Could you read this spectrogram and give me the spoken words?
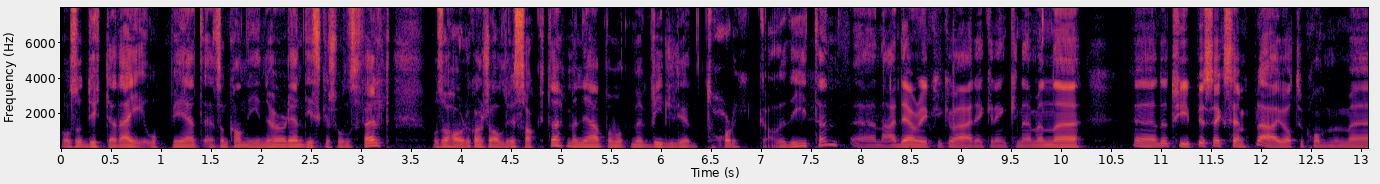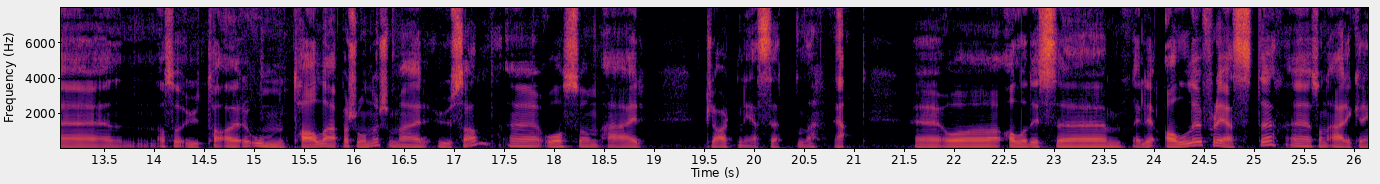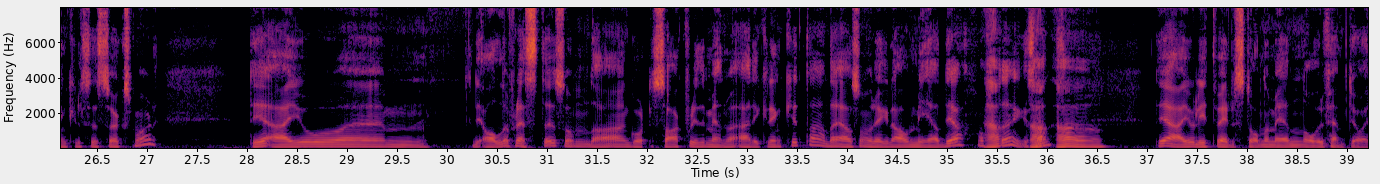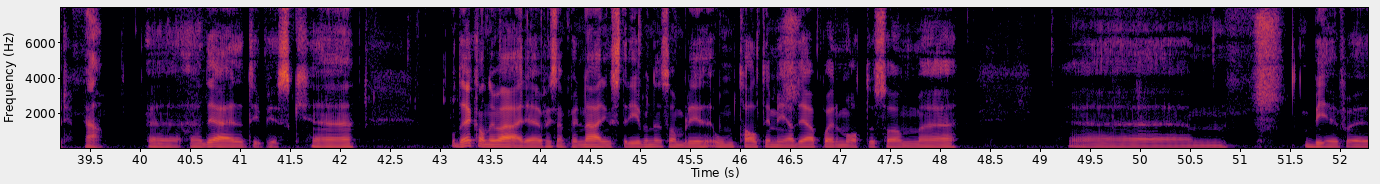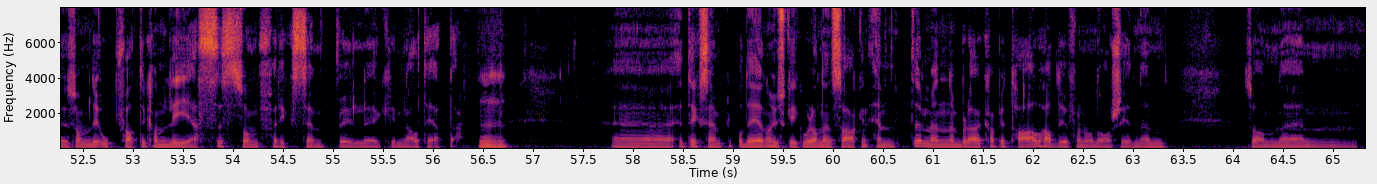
og så dytter jeg deg opp i et, et sånn kaninhull i en diskusjonsfelt, og så har du kanskje aldri sagt det, men jeg har på en måte med vilje tolka det dit hen. Eh, nei, det vil ikke være krenkende. Men eh, eh, det typiske eksempelet er jo at du kommer med altså omtale av personer som er usann, og som er klart nedsettende. Ja. Eh, og alle disse, eller aller fleste sånne ærekrenkelsessøksmål, det er jo de aller fleste som da går til sak fordi de mener de er ærekrenket. Da. Det er jo som regel av media ofte. ja, ikke sant? Ja, ja, ja. Det er jo litt velstående menn over 50 år. ja. Eh, eh, det er typisk. Eh, og det kan jo være f.eks. næringsdrivende som blir omtalt i media på en måte som eh, eh, Som de oppfatter kan leses som f.eks. kriminalitet. Da. Mhm. Eh, et eksempel på det, nå husker jeg ikke hvordan den saken endte, men bladet Kapital hadde jo for noen år siden en sånn um,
